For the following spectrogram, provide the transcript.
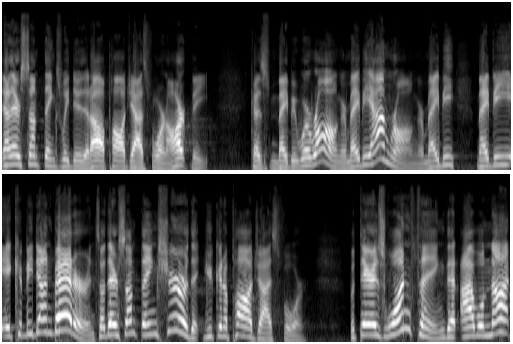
Now, there's some things we do that I'll apologize for in a heartbeat because maybe we're wrong or maybe I'm wrong or maybe maybe it could be done better. And so there's some things sure that you can apologize for. But there is one thing that I will not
